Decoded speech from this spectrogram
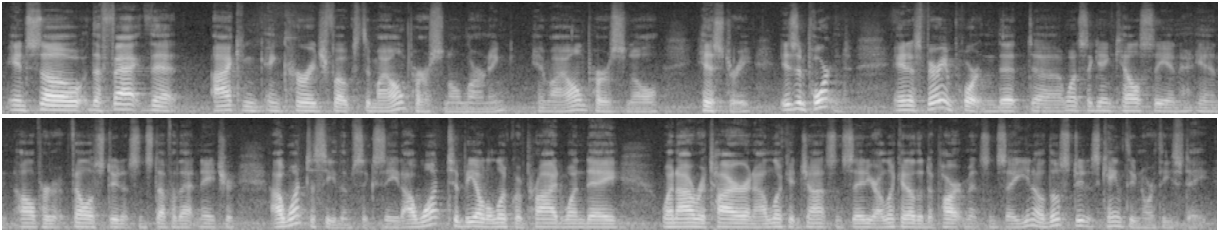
And so the fact that I can encourage folks through my own personal learning and my own personal history is important. And it's very important that, uh, once again, Kelsi and, and all of her fellow students and stuff of that nature, I want to see them succeed. I want to be able to look with pride one day when I retire and I look at Johnson City or I look at other departments and say, you know, those students came through Northeast State.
